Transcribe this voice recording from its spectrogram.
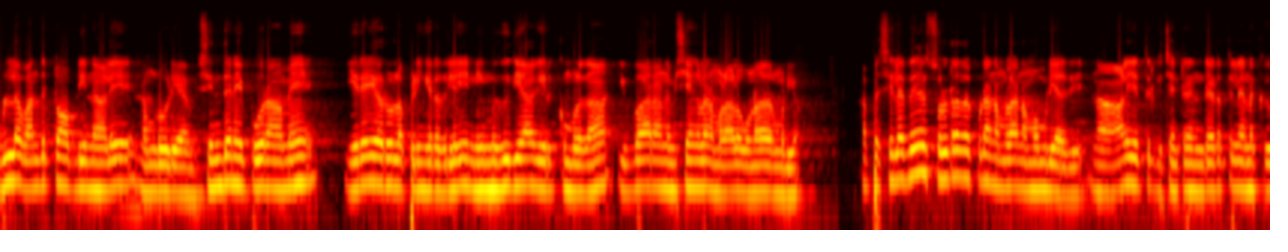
உள்ளே வந்துட்டோம் அப்படின்னாலே நம்மளுடைய சிந்தனை பூராமே இறையருள் அப்படிங்கிறதுலே நீ மிகுதியாக இருக்கும்பொழுது தான் இவ்வாறான விஷயங்களை நம்மளால் உணர முடியும். அப்போ சில பேர் சொல்கிறத கூட நம்மளால் நம்ப முடியாது. நான் ஆலயத்திற்கு சென்ற இந்த இடத்துல எனக்கு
